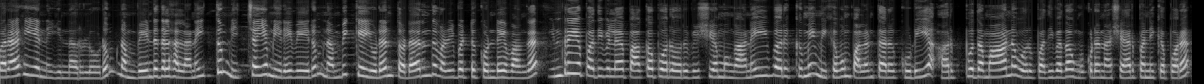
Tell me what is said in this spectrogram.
வராகி எண்ணெயின் அருளோடும் நம் வேண்டுதல்கள் அனைத்தும் நிச்சயம் நிறைவேறும். நம்பிக்கையுடன் தொடர்ந்து வழிபட்டு கொண்டே வாங்க. இன்றைய பதிவில் பார்க்க போகிற ஒரு விஷயம் உங்கள் அனைவருக்குமே மிகவும் பலன் தரக்கூடிய அற்புதமான ஒரு பதிவை தான் உங்கள் கூட நான் ஷேர் பண்ணிக்க போகிறேன்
